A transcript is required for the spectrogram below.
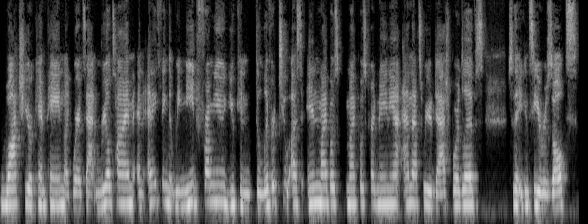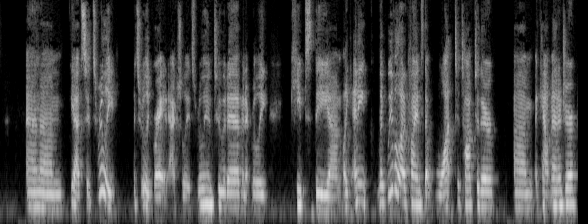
watch your campaign, like where it's at in real time, and anything that we need from you, you can deliver to us in My Post My Postcard Mania, and that's where your dashboard lives, so that you can see your results. And um, yeah, it's it's really it's really great. Actually, it's really intuitive, and it really keeps the um, like any like we have a lot of clients that want to talk to their um, account manager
